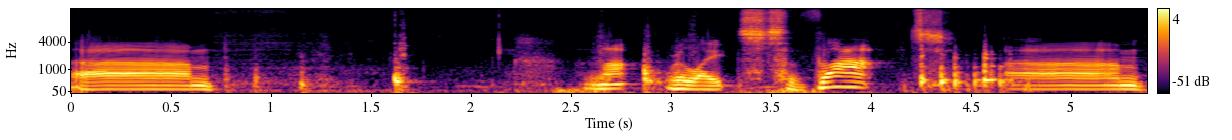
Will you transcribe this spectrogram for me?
Um, and that relates to that. Um,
